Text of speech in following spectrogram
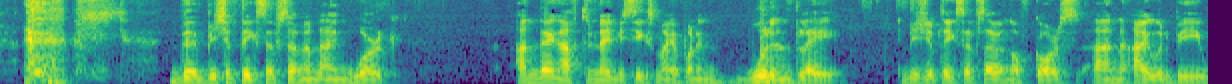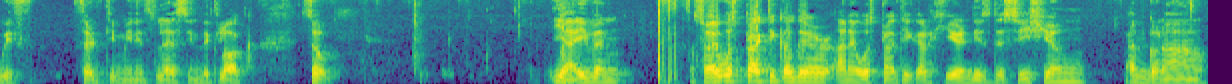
the bishop takes f7 line work, and then after knight b6 my opponent wouldn't play bishop takes f7 of course, and I would be with 30 minutes less in the clock. So yeah, even so I was practical there and I was practical here in this decision. I'm gonna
